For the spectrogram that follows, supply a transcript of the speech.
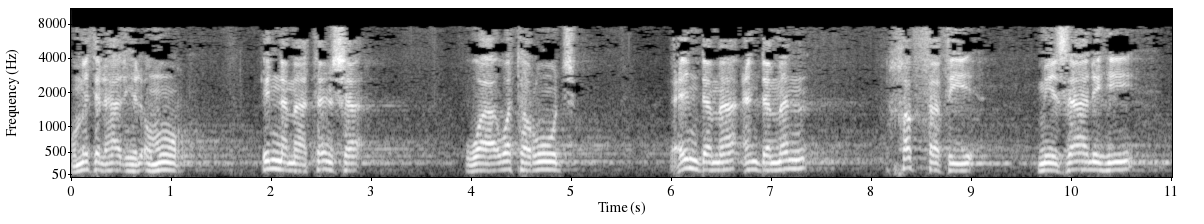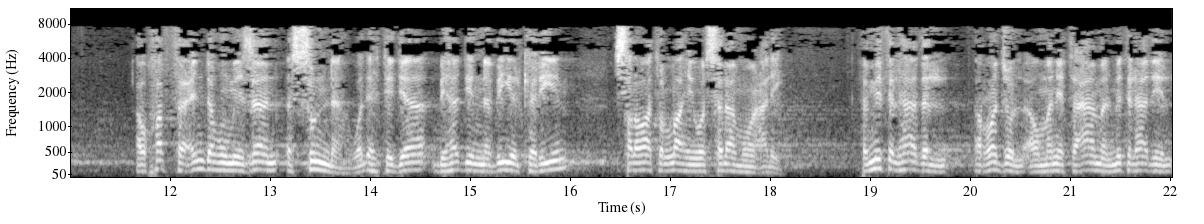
ومثل هذه الأمور إنما تنشأ وتروج عندما عند من خف في ميزانه أو خف عنده ميزان السنة والاهتداء بهدي النبي الكريم صلوات الله وسلامه عليه. فمثل هذا الرجل أو من يتعامل مثل هذه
